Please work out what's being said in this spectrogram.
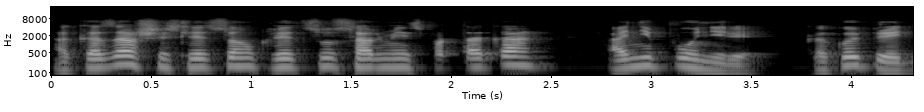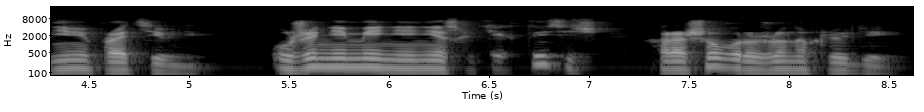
Оказавшись лицом к лицу с армией Спартака, они поняли, какой перед ними противник уже не менее нескольких тысяч хорошо вооруженных людей.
